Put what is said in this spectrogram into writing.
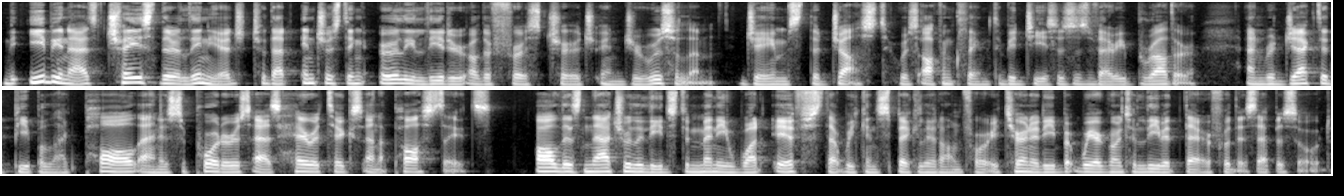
The Ebionites traced their lineage to that interesting early leader of the first church in Jerusalem, James the Just, who is often claimed to be Jesus' very brother, and rejected people like Paul and his supporters as heretics and apostates. All this naturally leads to many what ifs that we can speculate on for eternity, but we are going to leave it there for this episode.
